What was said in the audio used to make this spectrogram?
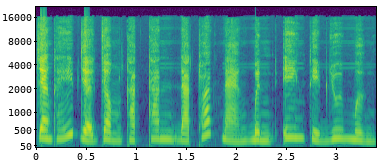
Chàng thấy vợ chồng Thạch Thanh đã thoát nạn bình yên thì vui mừng.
